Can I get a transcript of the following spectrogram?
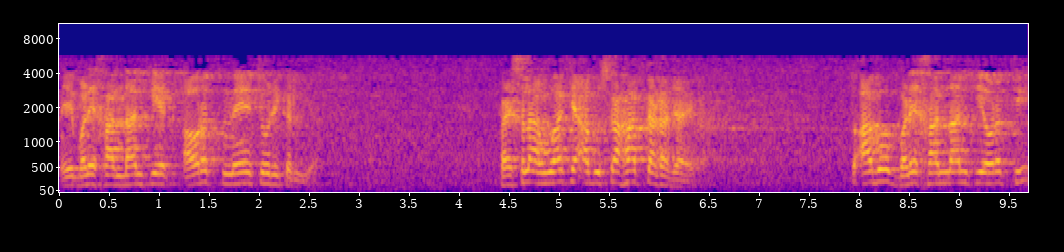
ایک بڑے خاندان کی ایک عورت نے چوری کر لیا۔ فیصلہ ہوا کہ اب اس کا ہاتھ کاٹا جائے گا۔ تو اب وہ بڑے خاندان کی عورت تھی۔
